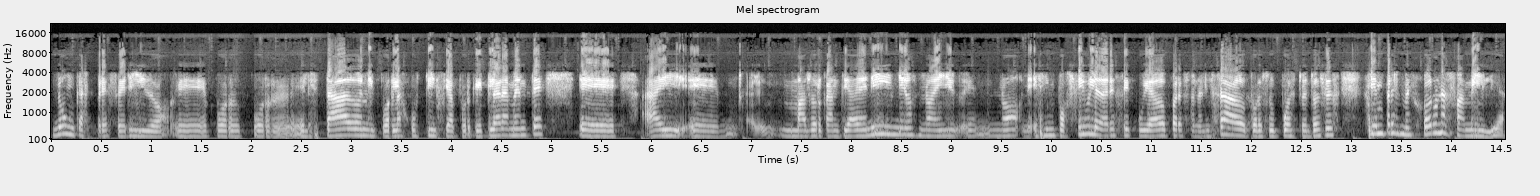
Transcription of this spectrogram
nunca es preferido eh, por, por el Estado ni por la justicia, porque claramente eh, hay mayor cantidad de niños, no hay, no es imposible dar ese cuidado personalizado, por supuesto. Entonces, siempre es mejor una familia.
